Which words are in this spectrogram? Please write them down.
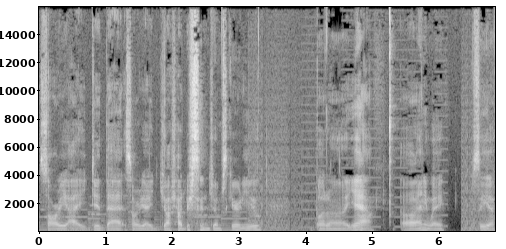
sorry I did that. Sorry I Josh Hutcherson jump scared you. But uh, yeah. Uh, anyway, see ya.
